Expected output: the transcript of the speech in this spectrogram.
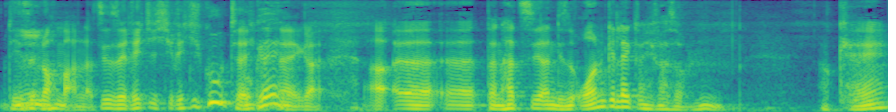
die sind noch mal anders. Die ja richtig, richtig gut. Technik. Okay. Na, egal. Äh, äh, dann hat sie an diesen Ohren geleckt und ich war so, hm, okay,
